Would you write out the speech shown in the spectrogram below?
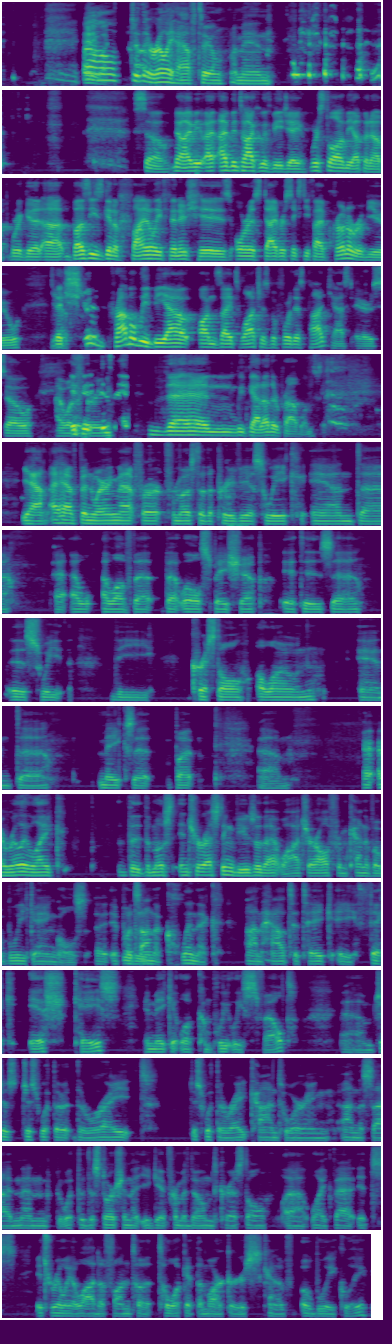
Well, anyway. do they really have to? I mean, so no, I mean I, have been talking with VJ. We're still on the up and up. We're good. Uh, Buzzy's gonna finally finish his Oris Diver 65 Chrono review. Yes. That should probably be out on Zeitz watches before this podcast airs. So if agree. it isn't, then we've got other problems. yeah, I have been wearing that for for most of the previous week, and uh, I, I love that that little spaceship. It is uh, it is sweet. The crystal alone and uh, makes it. But um, I, I really like the the most interesting views of that watch are all from kind of oblique angles. Uh, it puts mm-hmm. on a clinic on how to take a thick-ish case and make it look completely svelte, um, just just with the the right just with the right contouring on the side and then with the distortion that you get from a domed crystal uh, like that it's it's really a lot of fun to to look at the markers kind of obliquely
